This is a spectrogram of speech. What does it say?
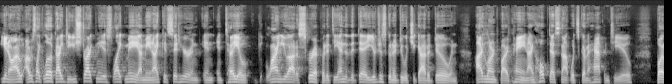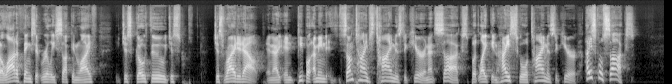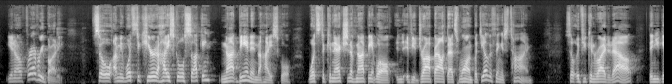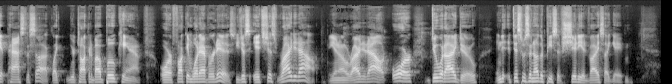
you know, I, I was like, look, I do you strike me as like me. I mean, I could sit here and and, and tell you line you out a script, but at the end of the day, you're just gonna do what you got to do. And I learned by pain. I hope that's not what's to happen to you, but a lot of things that really suck in life, just go through, just just ride it out. And I and people, I mean, sometimes time is the cure, and that sucks. But like in high school, time is the cure. High school sucks, you know, for everybody. So I mean, what's the cure to high school sucking? Not being into high school. What's the connection of not being? Well, if you drop out, that's one. But the other thing is time. So if you can ride it out, then you get past the suck. Like we're talking about boot camp or fucking whatever it is. You just it's just ride it out you know, write it out or do what I do. And this was another piece of shitty advice I gave him.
